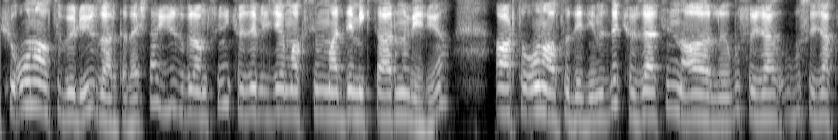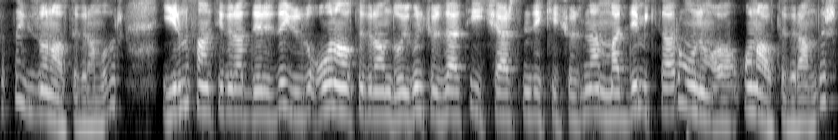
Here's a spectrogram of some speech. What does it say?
Şu 16 bölü 100 arkadaşlar 100 gram suyun çözebileceği maksimum madde miktarını veriyor. Artı 16 dediğimizde çözeltinin ağırlığı bu, sıcak, bu sıcaklıkta 116 gram olur. 20 santigrat derecede 116 gram doygun çözelti içerisindeki çözünen madde miktarı 16 gramdır.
